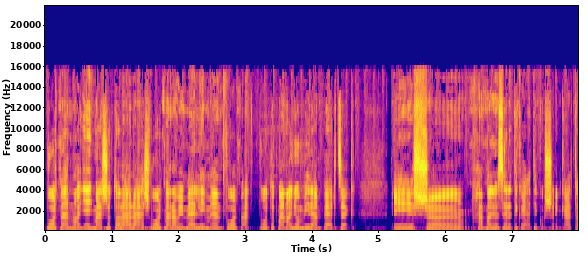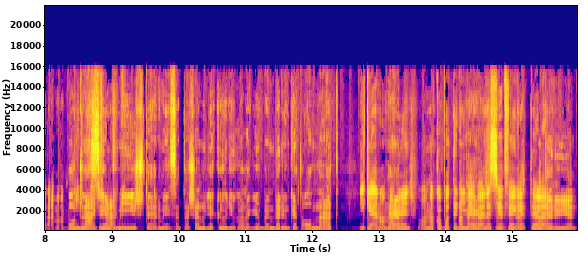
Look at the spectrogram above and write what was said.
Volt már nagy egymásra találás, volt már, ami mellé ment, volt már, voltak már nagyon vidám percek, és hát nagyon szeretik a játékosaink általában. Ott Imádják. leszünk mi is természetesen, ugye küldjük a legjobb emberünket, Annát. Igen, Anna Nem? megy, Anna kapott egy ingyen wellness hétvégét, tényleg? örüljön.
